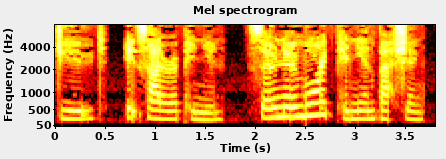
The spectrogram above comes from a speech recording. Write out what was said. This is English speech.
Jude, it's our opinion, so no more opinion bashing.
